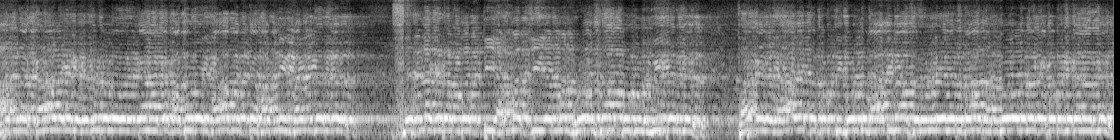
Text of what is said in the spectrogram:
அந்த காலையை எதிர்கொள்வதற்காக மதுரை மாவட்ட மண்ணின் மைந்தர்கள் அம்மன் அம்மச்சியம்மன் ரோசாப்புக்குழு வீரர்கள் தங்களை ஆயத்தப்படுத்திக் கொண்டு வாடிவாசல் உள்ளவர்கள் அன்போடு அழைக்கப்படுகிறார்கள்.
